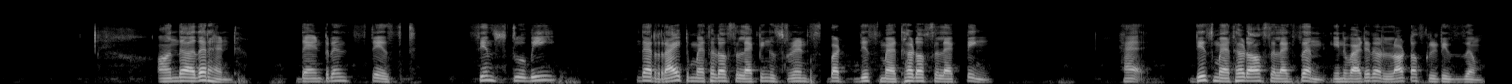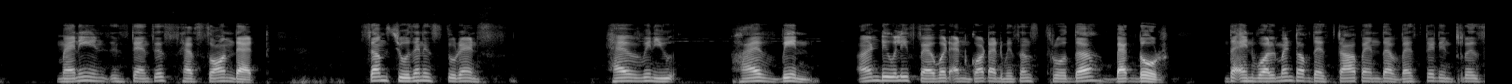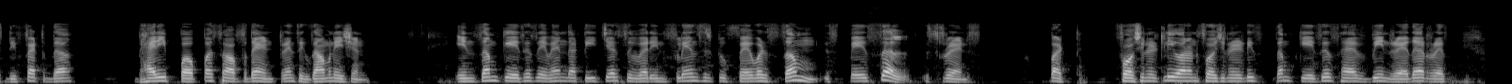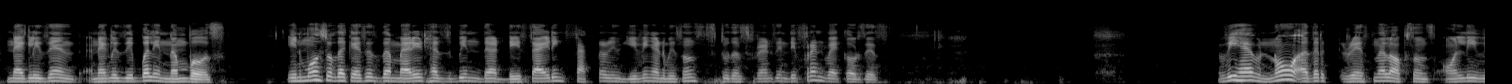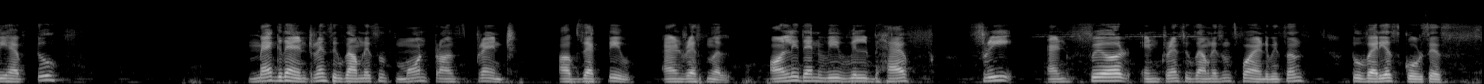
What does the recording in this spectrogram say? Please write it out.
On the other hand, the entrance test seems to be the right method of selecting students, but this method of selecting this method of selection invited a lot of criticism. Many instances have shown that some chosen students have been have been unduly favored and got admissions through the back door. The involvement of the staff and the vested interest defect the very purpose of the entrance examination. In some cases, even the teachers were influenced to favor some special students. But fortunately or unfortunately, some cases have been rather negligent, negligible in numbers. In most of the cases, the merit has been the deciding factor in giving admissions to the students in different courses. We have no other rational options, only we have to make the entrance examinations more transparent, objective, and rational. Only then we will have free and fair entrance examinations for admissions to various courses.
